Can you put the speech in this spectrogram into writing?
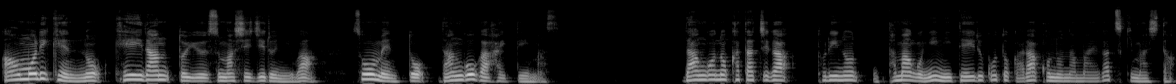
青森県の鶏卵というすまし汁にはそうめんと団子が入っています。団子の形が鳥の卵に似ていることからこの名前がつきました。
